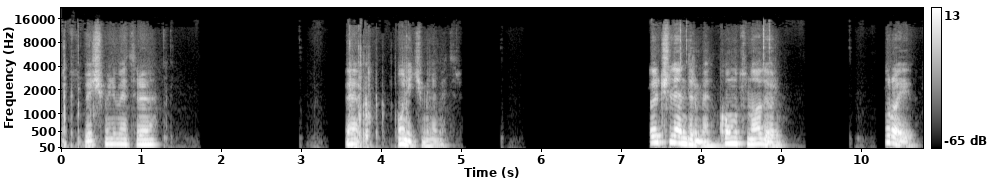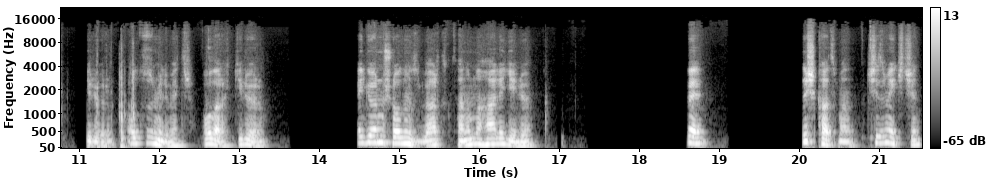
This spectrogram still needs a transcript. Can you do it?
35 milimetre ve 12 milimetre. Ölçülendirme komutunu alıyorum. Burayı giriyorum. 30 milimetre olarak giriyorum. Ve görmüş olduğunuz gibi artık tanımlı hale geliyor. Ve dış katmanı çizmek için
